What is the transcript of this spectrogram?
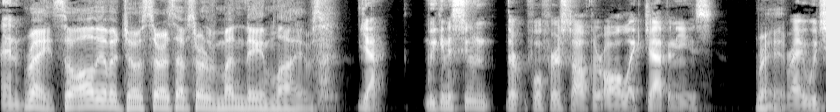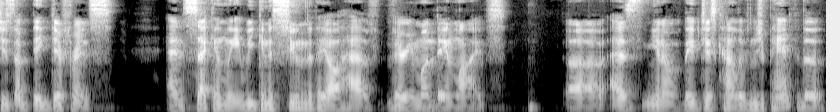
and Right. So all the other Joestars have sort of mundane lives. yeah, we can assume they're well. First off, they're all like Japanese, Right. right? Which is a big difference. And secondly, we can assume that they all have very mundane lives, uh, as you know they've just kind of lived in Japan for the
